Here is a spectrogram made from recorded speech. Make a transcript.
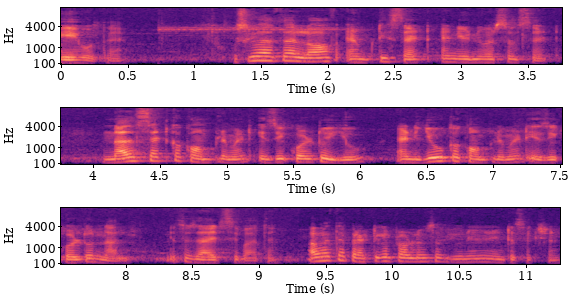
A होता है। उसके बाद law of empty set and universal set null set का complement is equal to U and U का complement is equal to null ये तो ज़ाहिर सी बात है। अब आता है practical problems of union and intersection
